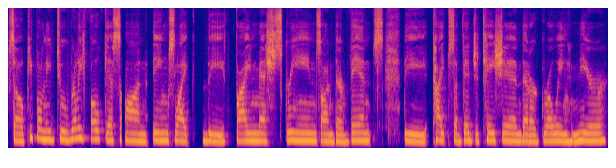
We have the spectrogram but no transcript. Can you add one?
So people need to really focus on things like the fine mesh screens on their vents, the types of vegetation that are growing near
